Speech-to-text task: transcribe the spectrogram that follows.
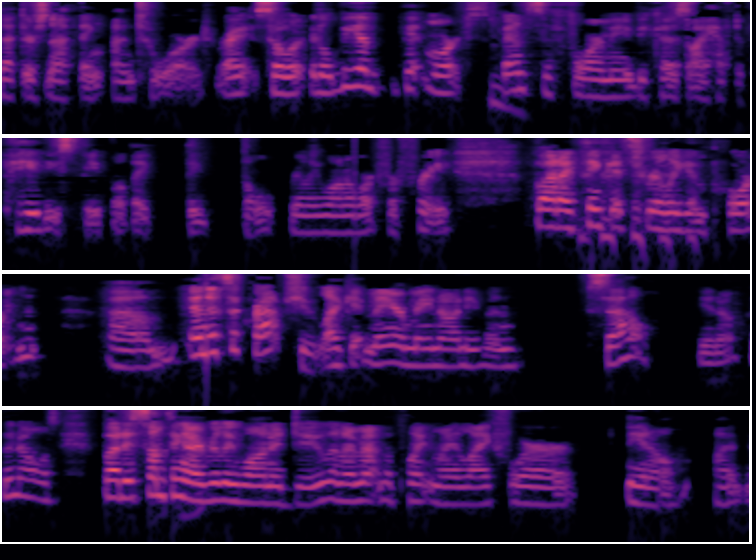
that there's nothing untoward, right? So it'll be a bit more expensive for me because I have to pay these people. They they don't really want to work for free, but I think it's really important. Um, and it's a crapshoot. Like it may or may not even sell. You know, who knows? But it's something I really want to do, and I'm at the point in my life where you know I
